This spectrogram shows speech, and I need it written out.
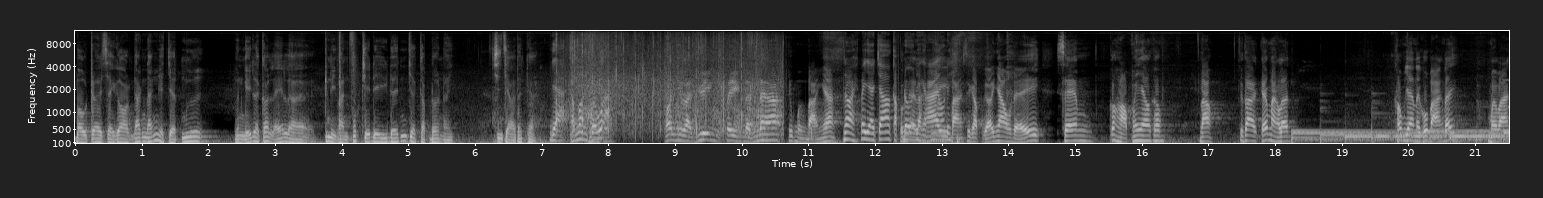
Bầu trời Sài Gòn đang nắng và chợt mưa. Mình nghĩ là có lẽ là cái niềm hạnh phúc sẽ đi đến cho cặp đôi này. Xin chào tất cả. Dạ cảm ơn chú ạ. Coi như là duyên tiền định đó ha. Chúc mừng bạn nha. Rồi bây giờ cho cặp vấn đôi này là gặp nhau hai đi. bạn sẽ gặp gỡ nhau để xem có hợp với nhau không. Nào chúng ta kéo màn lên không gian này của bạn đấy. Mời bạn.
